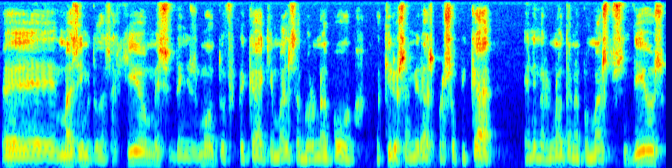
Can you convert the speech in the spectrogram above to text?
ε, μαζί με το δασαρχείο, με συντονισμό του ΦΠΚ και μάλιστα μπορώ να πω ο κύριος Αμυράς προσωπικά ενημερωνόταν από εμάς τους ιδίους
